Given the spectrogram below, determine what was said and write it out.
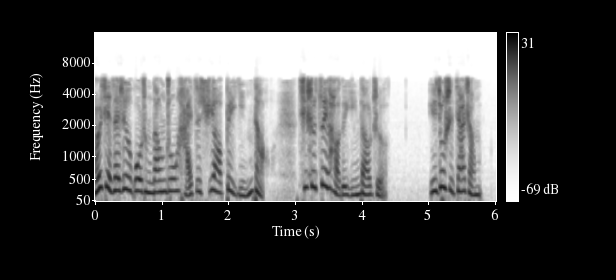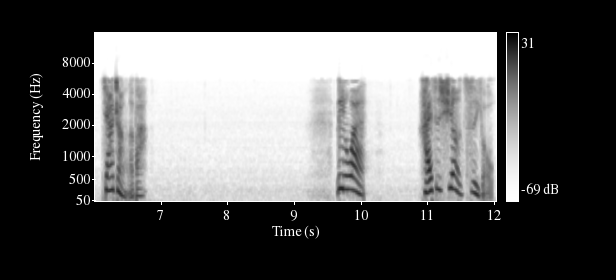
而且在这个过程当中，孩子需要被引导。其实最好的引导者，也就是家长家长了吧。另外，孩子需要自由。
